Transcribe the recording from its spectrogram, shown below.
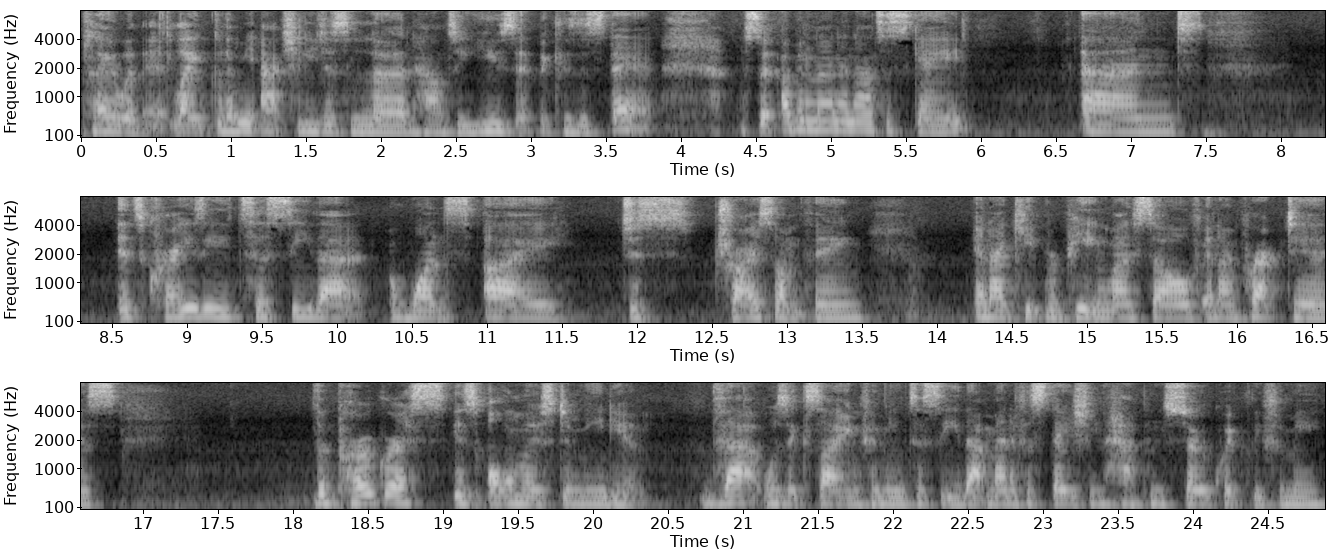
play with it. Like, let me actually just learn how to use it because it's there. So I've been learning how to skate, and it's crazy to see that once I just try something and I keep repeating myself and I practice the progress is almost immediate. That was exciting for me to see. That manifestation happened so quickly for me.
